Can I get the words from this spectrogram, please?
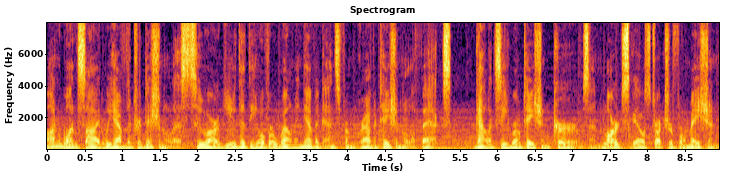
On one side, we have the traditionalists who argue that the overwhelming evidence from gravitational effects, galaxy rotation curves, and large-scale structure formation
